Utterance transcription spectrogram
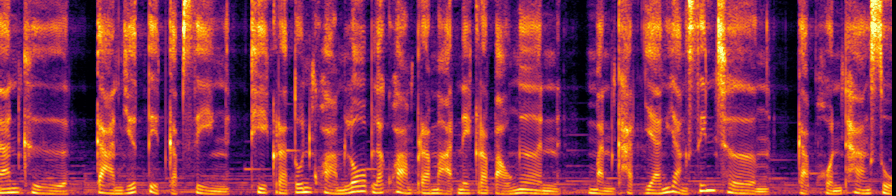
นั่นคือการยึดติดกับสิ่งที่กระตุ้นความโลภและความประมาทในกระเป๋าเงิน มันขัดแย้งอย่างสิ้นเชิง กับหนทางสู่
